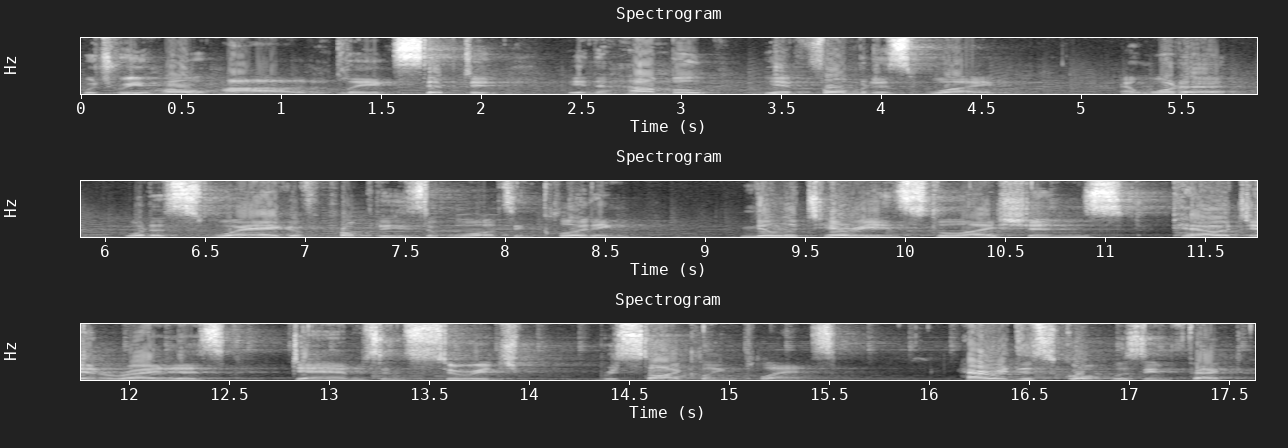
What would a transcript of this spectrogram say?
which we wholeheartedly accepted in a humble yet vomitous way. And what a what a swag of properties it was, including military installations, power generators, dams and sewage recycling plants. Harry the Squat was in fact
